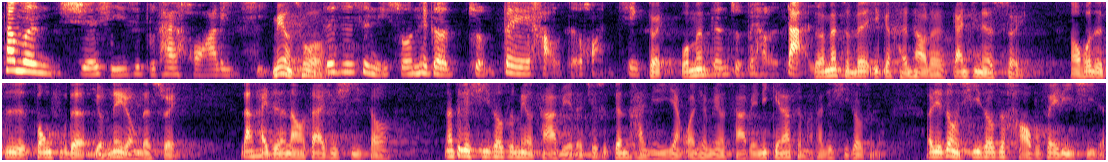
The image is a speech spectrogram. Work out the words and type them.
他们学习是不太花力气。没有错。这就是你说那个准备好的环境。对，我们跟准备好的大人。我们要准备一个很好的干净的水。啊，或者是丰富的有内容的水，让孩子的脑袋去吸收。那这个吸收是没有差别的，就是跟海绵一样，完全没有差别。你给他什么，他就吸收什么。而且这种吸收是毫不费力气的。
